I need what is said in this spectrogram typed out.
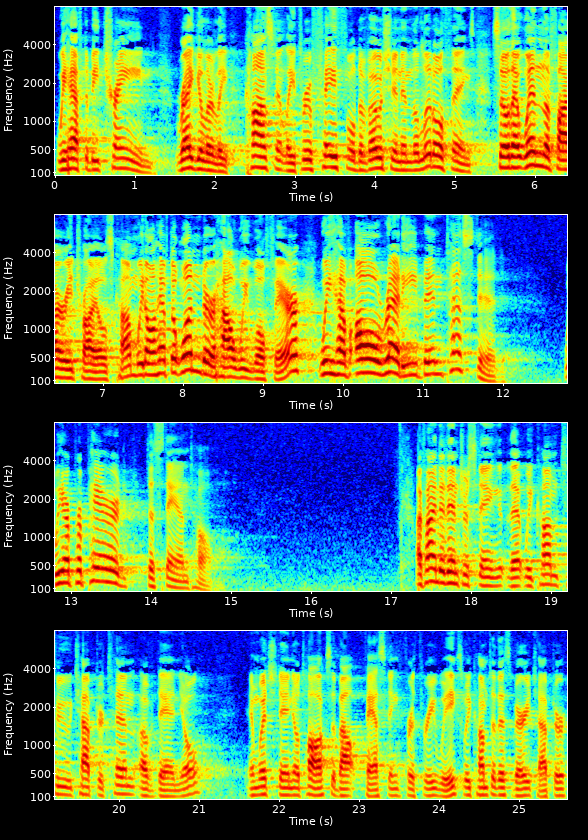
We have to be trained regularly, constantly, through faithful devotion in the little things, so that when the fiery trials come, we don't have to wonder how we will fare. We have already been tested. We are prepared to stand tall. I find it interesting that we come to chapter 10 of Daniel, in which Daniel talks about fasting for three weeks. We come to this very chapter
